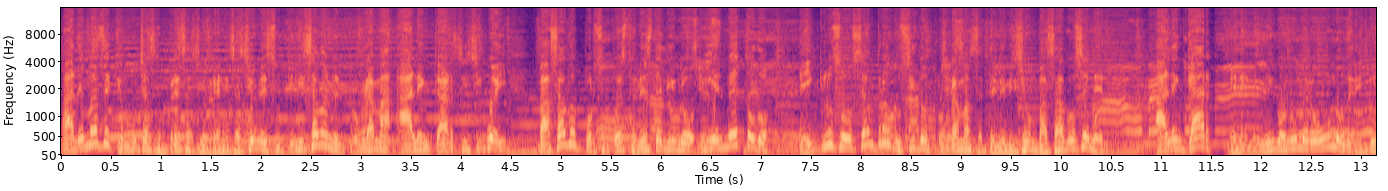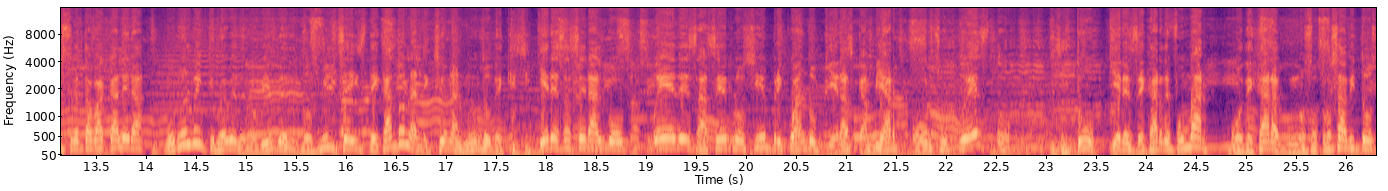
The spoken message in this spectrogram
además de que muchas empresas y organizaciones utilizaban el programa Allen Carr Way, basado por supuesto en este libro y el método, e incluso se han producido programas de televisión basados en él. Allen Carr, el enemigo número uno de la industria tabacalera, murió el 29 de noviembre de 2006 dejando la lección al mundo de que si quieres hacer algo, puedes hacerlo siempre y cuando quieras cambiar, por supuesto. Si tú quieres dejar de fumar o dejar algunos otros hábitos,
